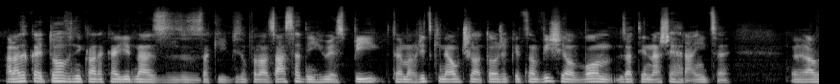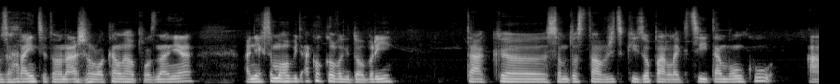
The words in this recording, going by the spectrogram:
a na základe toho vznikla taká jedna z, z takých, by som povedal, zásadných USP, ktorá ma vždy naučila to, že keď som vyšiel von za tie naše hranice, e, alebo za hranice toho nášho lokálneho poznania a nech som mohol byť akokoľvek dobrý, tak e, som dostal vždy zo pár lekcií tam vonku a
